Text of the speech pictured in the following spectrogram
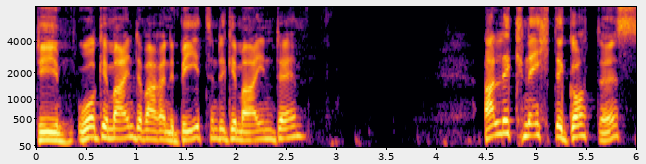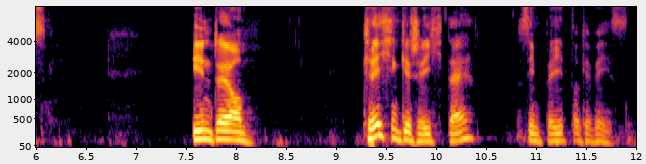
Die Urgemeinde war eine betende Gemeinde. Alle Knechte Gottes in der Kirchengeschichte sind Peter gewesen.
